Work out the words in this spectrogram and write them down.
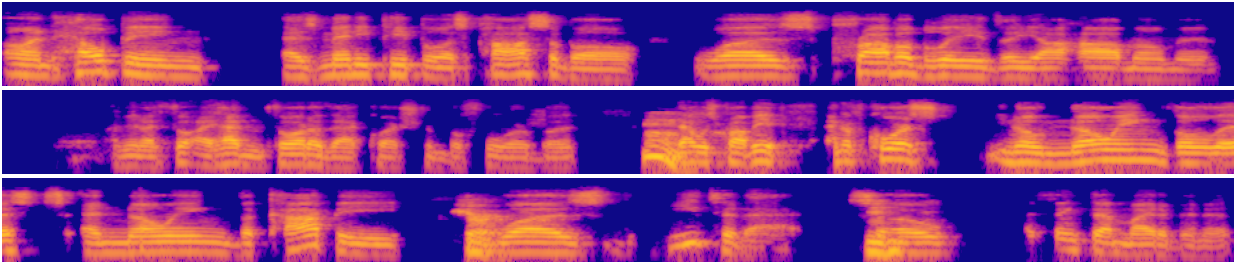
on helping as many people as possible was probably the aha moment I mean, I thought I hadn't thought of that question before, but hmm. that was probably it. And of course, you know, knowing the lists and knowing the copy sure. was key to that. So mm-hmm. I think that might have been it.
